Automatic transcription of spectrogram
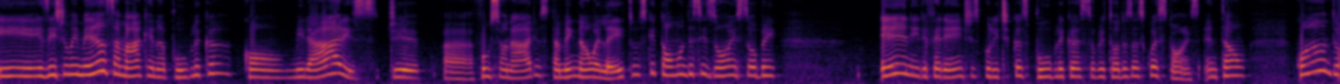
e existe uma imensa máquina pública com milhares de uh, funcionários, também não eleitos, que tomam decisões sobre N diferentes políticas públicas, sobre todas as questões. Então, quando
